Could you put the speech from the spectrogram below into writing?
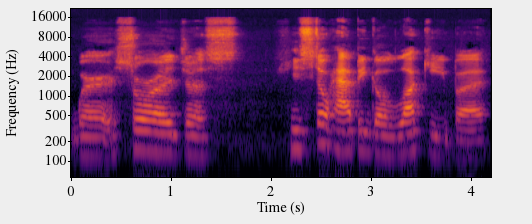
Where Sora just he's still happy go lucky but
